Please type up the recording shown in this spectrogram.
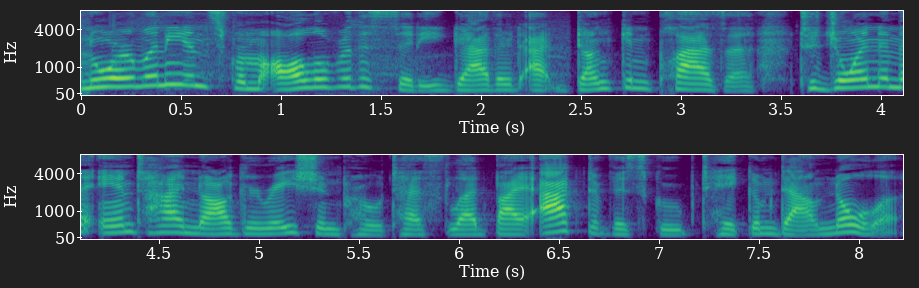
New Orleanians from all over the city gathered at Duncan Plaza to join in the anti inauguration protest led by activist group Take 'em Down NOLA.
